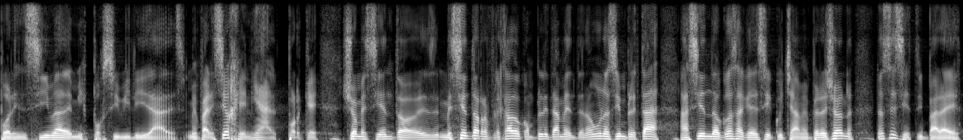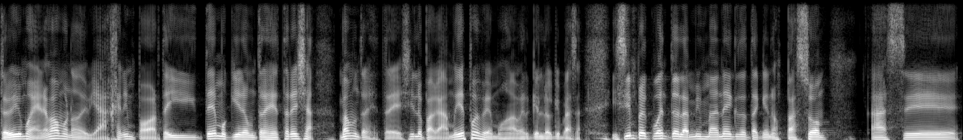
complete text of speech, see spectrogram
por encima de mis posibilidades. Me pareció genial, porque yo me siento, me siento reflejado completamente, ¿no? Uno siempre está haciendo cosas que decir, escúchame, pero yo no, sé si estoy para esto. Y bueno, vámonos de viaje, no importa. Y tenemos que ir a un tres estrellas, vamos a un tres estrellas y lo pagamos. Y después vemos a ver qué es lo que pasa. Y siempre cuento la misma anécdota que nos pasó hace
